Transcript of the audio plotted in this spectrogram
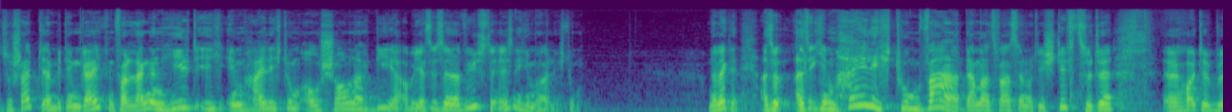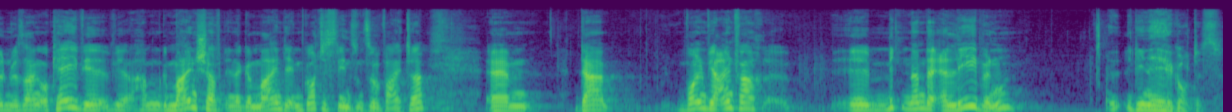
so schreibt er, mit dem gleichen Verlangen hielt ich im Heiligtum Ausschau nach dir. Aber jetzt ist er in der Wüste, er ist nicht im Heiligtum. Also als ich im Heiligtum war, damals war es ja noch die Stiftshütte, äh, heute würden wir sagen, okay, wir, wir haben Gemeinschaft in der Gemeinde, im Gottesdienst und so weiter. Ähm, da wollen wir einfach äh, miteinander erleben die Nähe Gottes.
